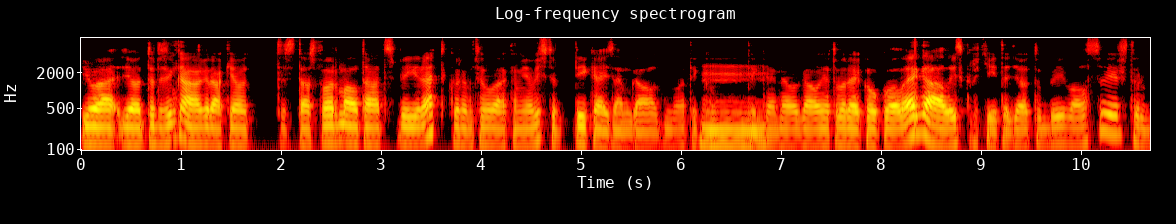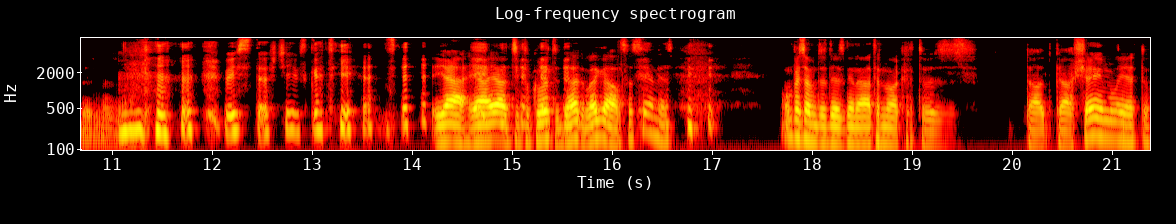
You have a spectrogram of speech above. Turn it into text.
Jo, jo tur, zin kā, agrāk jau tas, tās formalitātes bija reti, kuram cilvēkam jau viss tur tikai zem galda notika. Mm. Tikai nelegāli, ja tu varēji kaut ko legāli izkruķīt, tad jau tu biji valsts vīrs tur bez mazliet. Viss tev šķīvi skatījās. jā, jā, jā, cik ko tu dari, legāli sasienies. Un pēc tam tu diezgan ātri nokrita uz tādu kā šēmu lietu.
